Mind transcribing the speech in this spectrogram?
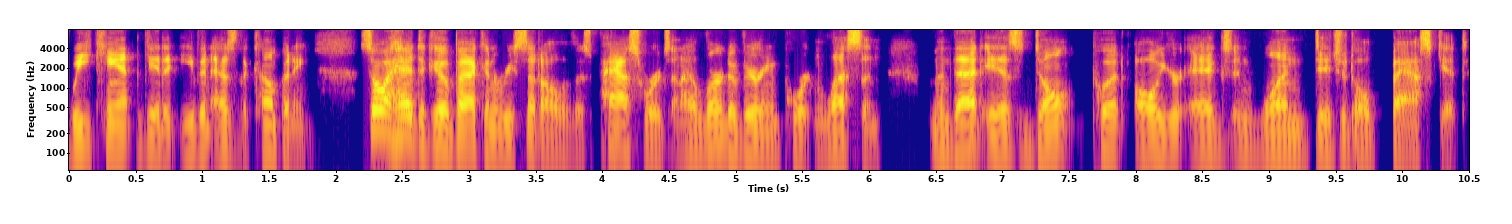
We can't get it even as the company. So I had to go back and reset all of those passwords. And I learned a very important lesson. And that is don't put all your eggs in one digital basket.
